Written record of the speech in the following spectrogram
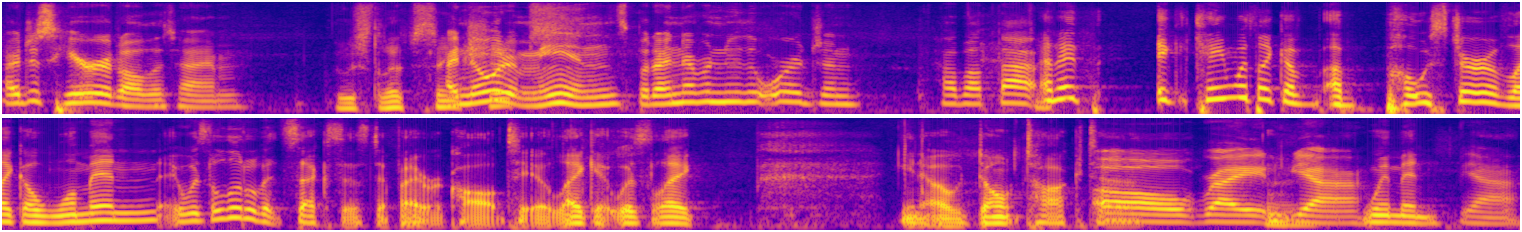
I just hear it all the time. Loose lips sink I know what it means, but I never knew the origin. How about that? And it it came with like a, a poster of like a woman. It was a little bit sexist, if I recall, too. Like it was like, you know, don't talk to oh, right. Yeah. women. Yeah.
